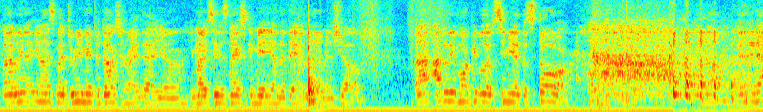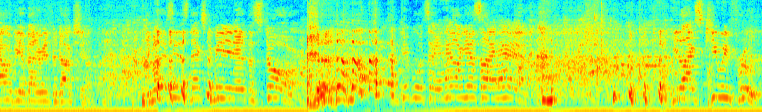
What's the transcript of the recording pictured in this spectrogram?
But I believe that, you know, that's my dream introduction right there, you know. You might have seen this next comedian on the David Letterman show. But I, I believe more people have seen me at the store. you know? And, and that would be a better introduction. You might have seen this next comedian at the store. and people would say, hell yes I have. he likes kiwi fruit.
